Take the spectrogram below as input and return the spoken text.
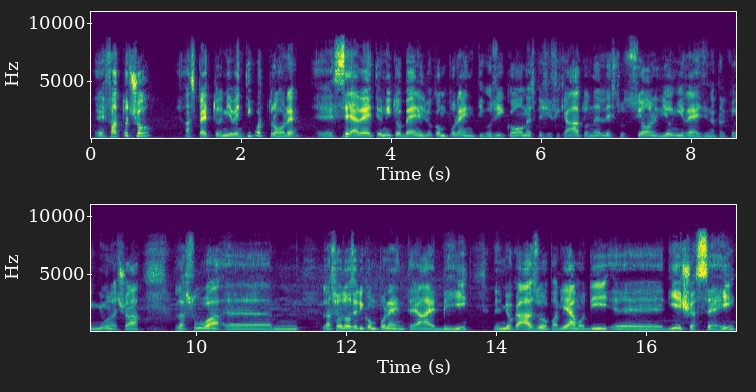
E fatto ciò aspetto le mie 24 ore eh, se avete unito bene i due componenti così come specificato nelle istruzioni di ogni resina perché ognuna ha la sua, ehm, la sua dose di componente A e B nel mio caso parliamo di eh, 10 a 6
